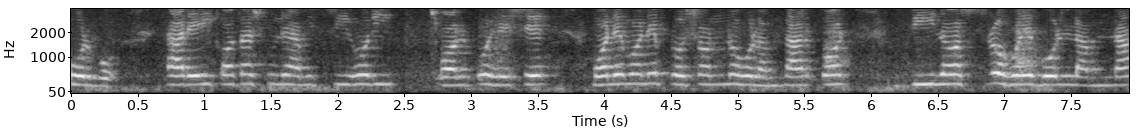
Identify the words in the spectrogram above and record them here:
করব। তার এই কথা শুনে আমি শ্রীহরি গল্প হেসে মনে মনে প্রসন্ন হলাম। তারপর বিনস্ত্র হয়ে বললাম, না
